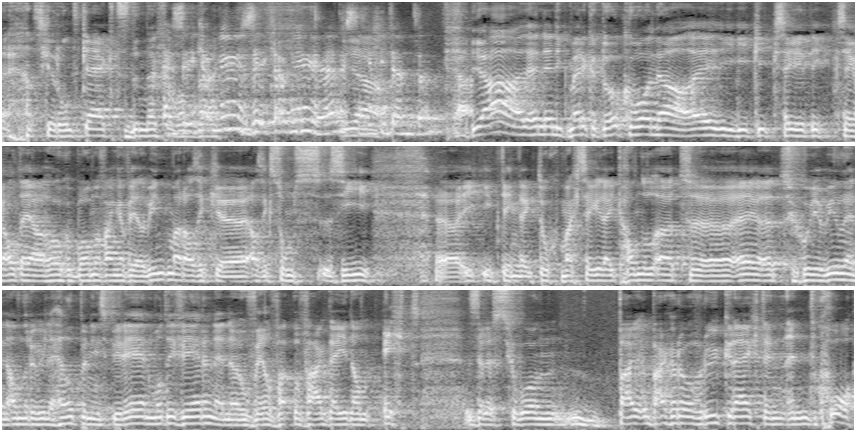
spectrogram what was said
als je rondkijkt de dag van en zeker nu, zeker nu. Hè, dus ja. Ja, ja en, en ik merk het ook gewoon. Ja, ik, ik, zeg, ik zeg altijd, ja, hoge bomen vangen veel wind. Maar als ik, uh, als ik soms zie... Uh, ik, ik, denk dat ik toch mag zeggen dat ik handel uit, uh, uit goede wil en anderen willen helpen, inspireren, motiveren. En hoeveel va vaak dat je dan echt zelfs gewoon bagger over u krijgt. En, en, goh,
